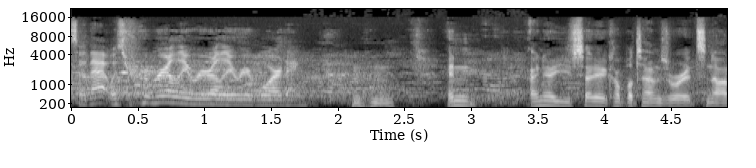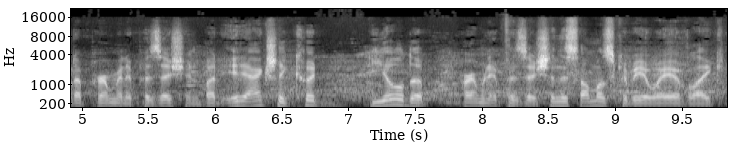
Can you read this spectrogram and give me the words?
so that was really, really rewarding. Mm-hmm. And I know you've said it a couple times where it's not a permanent position, but it actually could yield a permanent position. This almost could be a way of like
